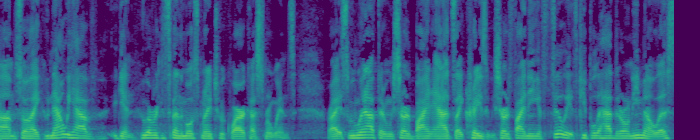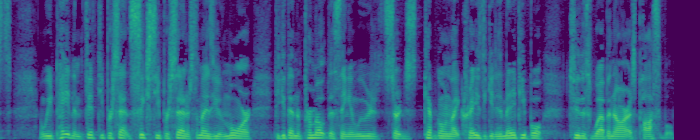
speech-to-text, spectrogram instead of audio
Um, so like now we have again, whoever can spend the most money to acquire a customer wins, right? So we went out there and we started buying ads like crazy. We started finding affiliates, people that had their own email lists, and we'd pay them fifty percent, sixty percent, or sometimes even more to get them to promote this thing. And we would start just kept going like crazy, getting as many people to this webinar as possible.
